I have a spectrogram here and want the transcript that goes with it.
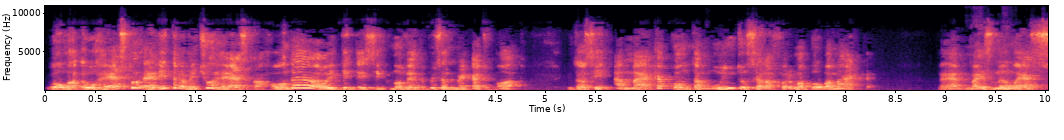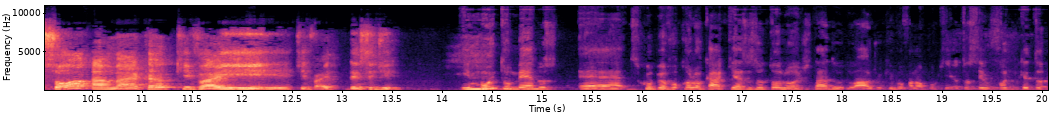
O, o resto é literalmente o resto. A Honda é 85, 90% do mercado de moto. Então, assim, a marca conta muito se ela for uma boa marca. Né? Mas não é só a marca que vai, que vai decidir. E muito menos é, desculpa, eu vou colocar aqui, às vezes eu estou longe tá, do, do áudio aqui, vou falar um pouquinho, eu estou sem o fone porque estou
